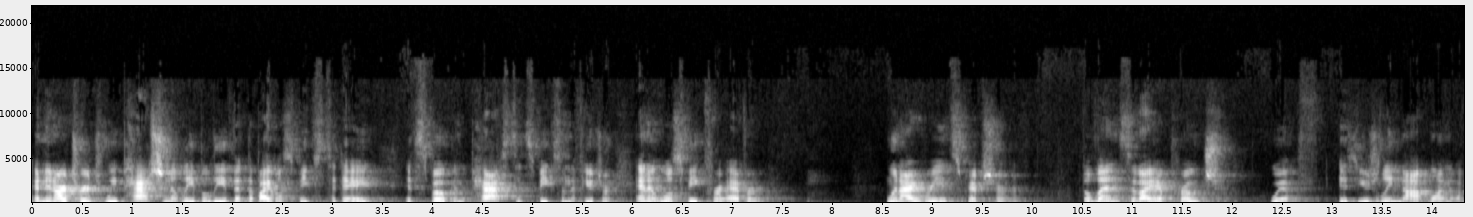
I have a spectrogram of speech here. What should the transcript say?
And in our church, we passionately believe that the Bible speaks today, it spoke in the past, it speaks in the future, and it will speak forever. When I read Scripture, the lens that I approach with is usually not one of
